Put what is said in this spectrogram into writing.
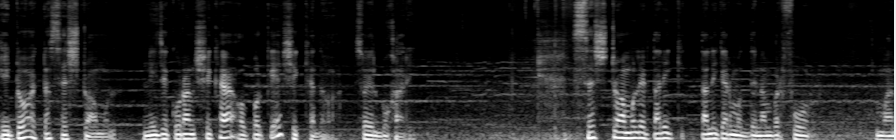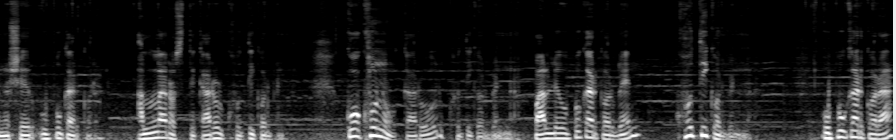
এটাও একটা শ্রেষ্ঠ আমল। নিজে কোরআন শেখা, অপরকে শিক্ষা দেওয়া। সোহেল বুখারি। শ্রেষ্ঠ আমলের তারিখ, তালিকার মধ্যে নাম্বার ফোর, মানুষের উপকার করা। আল্লাহর হস্তে কারোর ক্ষতি করবেন না। কখনো কারোর ক্ষতি করবেন না। পারলে উপকার করবেন, ক্ষতি করবেন না। উপকার করা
